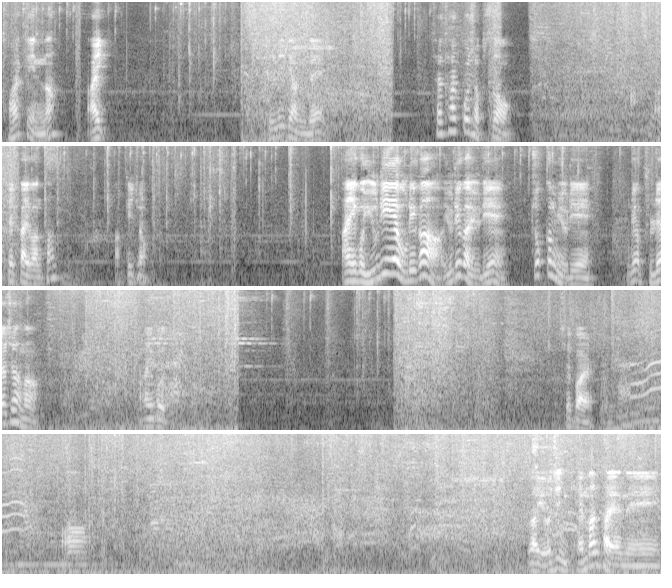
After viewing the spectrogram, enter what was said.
더 할 게 있나? 아이. 들리게 한데 텔탈 곳이 없어 아낄까 이번 턴? 아끼죠. 아 이거 유리해 우리가. 유리가 유리해. 조금 유리해. 우리가 불리하지 않아. 아 이거. 제발. 아. 나 여진 개 많다 얘네.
